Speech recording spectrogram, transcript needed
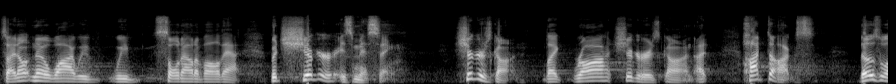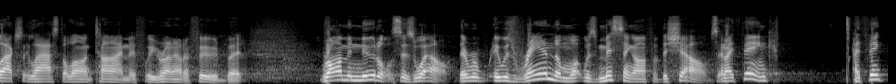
So I don't know why we've, we've sold out of all that. But sugar is missing. Sugar's gone. Like raw sugar is gone. I, hot dogs, those will actually last a long time if we run out of food, but ramen noodles as well. There were, it was random what was missing off of the shelves. And I think, I think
